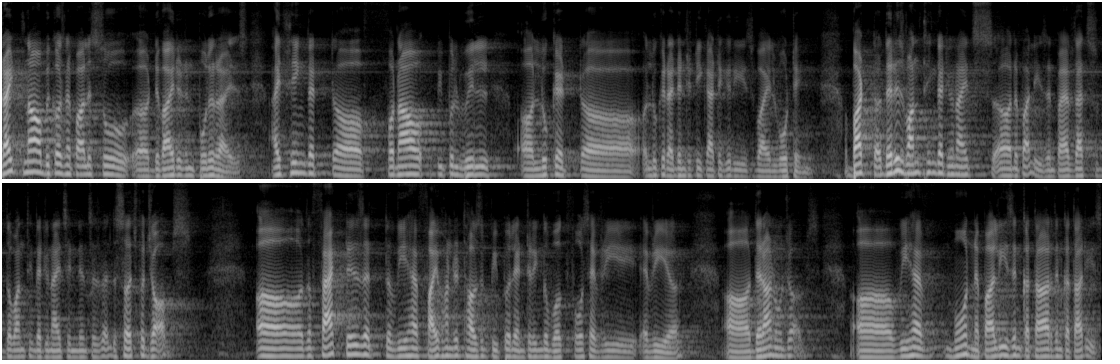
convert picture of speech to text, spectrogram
right now, because Nepal is so uh, divided and polarized, I think that uh, for now people will uh, look at uh, look at identity categories while voting. But uh, there is one thing that unites uh, Nepalis, and perhaps that's the one thing that unites Indians as well: the search for jobs. Uh, the fact is that we have 500,000 people entering the workforce every every year. Uh, there are no jobs. we have more Nepalis in Qatar than Qataris.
